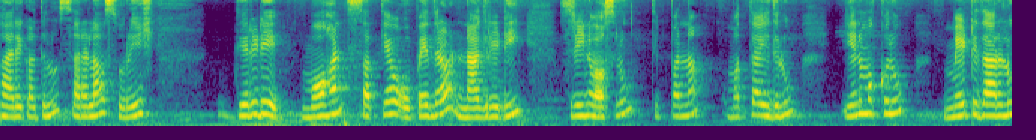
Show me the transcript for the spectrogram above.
కార్యకర్తలు సరళ సురేష్ గెరిడే మోహన్ సత్య ఉపేంద్ర నాగిరెడ్డి శ్రీనివాసులు తిప్పన్న మొత్తైదులు ఎనుమొక్కలు మేటిదారులు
